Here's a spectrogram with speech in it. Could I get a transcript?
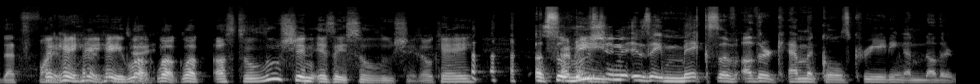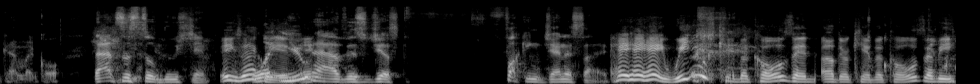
that's Hey, fine. hey, hey, hey! Look, look, look! A solution is a solution. Okay. A solution is a mix of other chemicals creating another chemical. That's a solution. exactly. What and- you and- have is just fucking genocide. Hey, hey, hey! We use chemicals and other chemicals. I mean,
